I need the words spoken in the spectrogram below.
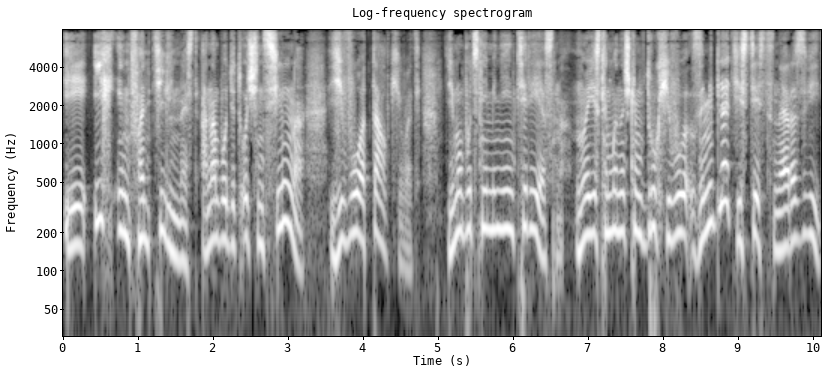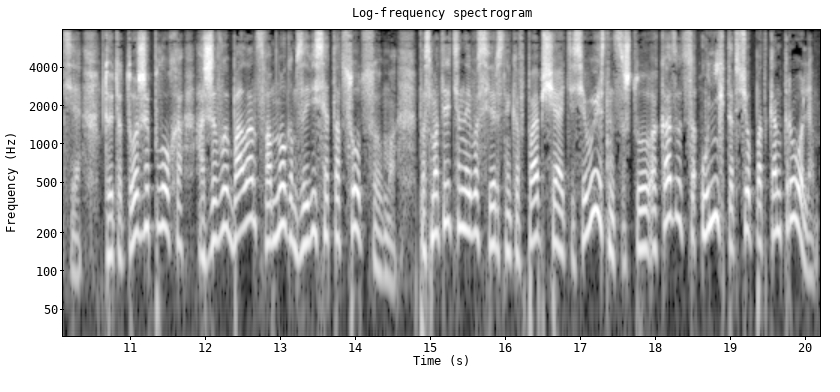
И их инфантильность, она будет очень сильно его отталкивать. Ему будет с ними неинтересно. Но если мы начнем вдруг его замедлять, естественное развитие, то это тоже плохо. А живой баланс во многом зависит от социума. Посмотрите на его сверстников, пообщайтесь, и вы выяснится, что, оказывается, у них-то все под контролем.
